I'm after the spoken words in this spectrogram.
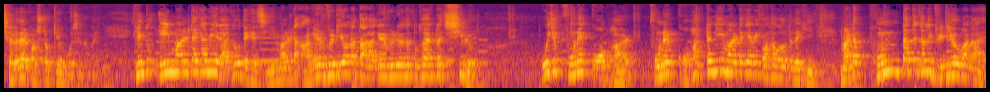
ছেলেদের কষ্ট কেউ বোঝে না ভাই। কিন্তু এই মালটাকে আমি এর আগেও দেখেছি, এই মালটা আগের ভিডিও না, তার আগের ভিডিওতে কোথাও একটা ছিল। ওই যে ফোনে কভার ফোনের কভারটা নিয়ে মালটাকে আমি কথা বলতে দেখি। মালটা ফোনটাতে খালি ভিডিও বানায়।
